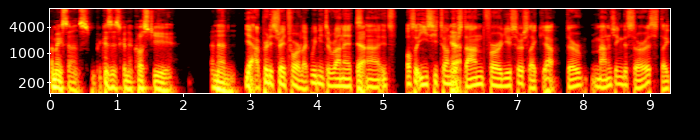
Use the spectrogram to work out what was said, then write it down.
that makes sense because it's going to cost you and then yeah pretty straightforward like we need to run it Yeah. uh, it's also easy to understand for users like yeah they're managing the service like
